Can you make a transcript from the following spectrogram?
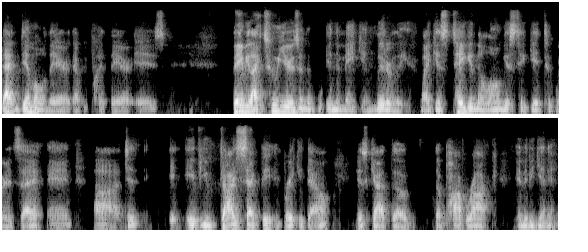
that demo there that we put there is maybe like two years in the in the making, literally. Like it's taken the longest to get to where it's at, and uh, just if you dissect it and break it down, it's got the the pop rock in the beginning.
